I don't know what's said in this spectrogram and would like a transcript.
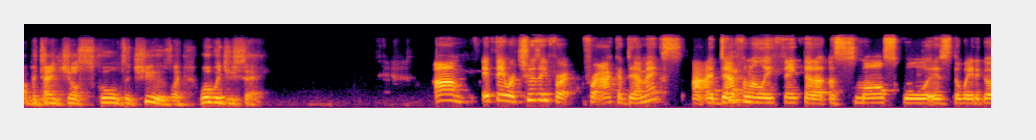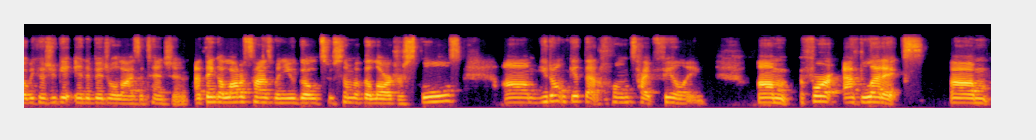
a potential school to choose, like what would you say? Um, if they were choosing for for academics, I definitely think that a, a, small school is the way to go because you get individualized attention. I think a lot of times when you go to some of the larger schools, um, you don't get that home type feeling. Um, for athletics, um,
